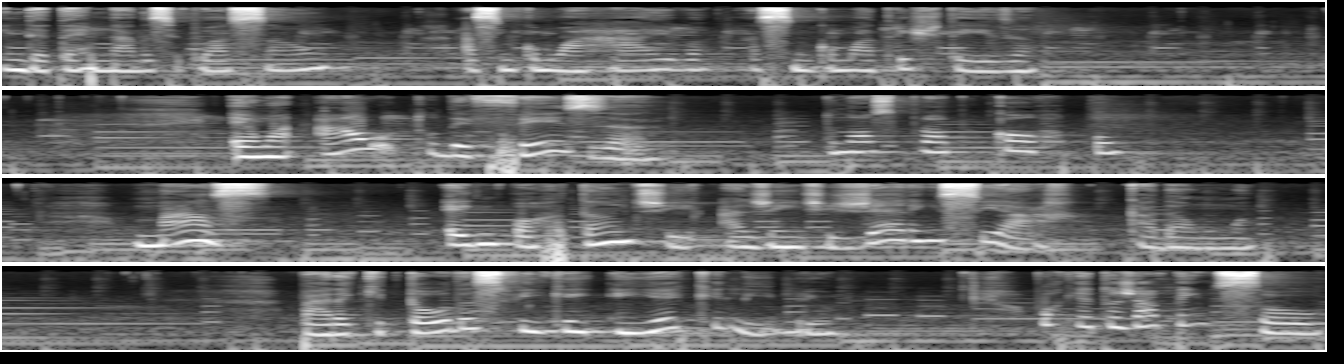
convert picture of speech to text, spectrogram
em determinada situação, assim como a raiva, assim como a tristeza. É uma autodefesa do nosso próprio corpo. Mas é importante a gente gerenciar cada uma para que todas fiquem em equilíbrio. Porque tu já pensou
